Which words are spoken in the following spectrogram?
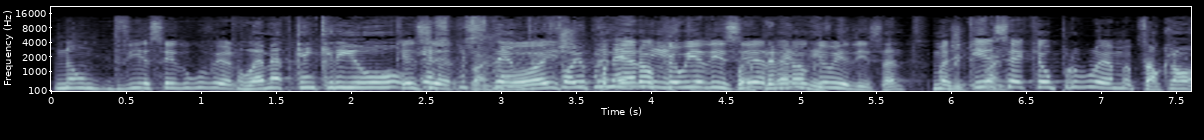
não devia sair do O governo. problema é de quem criou Quer dizer, esse precedente, pois, que foi o era o que eu ia primeiro-ministro. Dizer, o era o que eu ia primeiro-ministro. dizer. Portanto, Mas esse bem. é que é o problema. Só que não-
